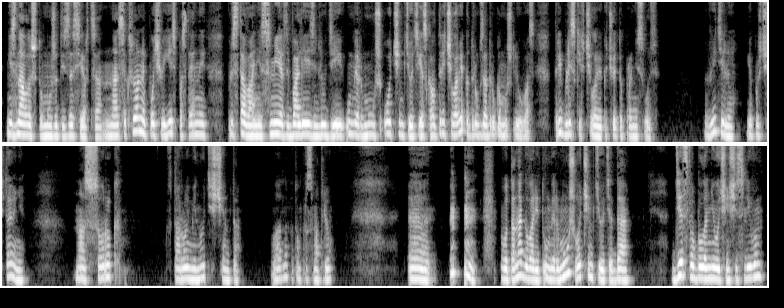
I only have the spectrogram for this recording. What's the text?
Не знала, что может из-за сердца. На сексуальной почве есть постоянные приставания, смерть, болезнь людей, умер муж, отчим, тетя. Я сказала, три человека друг за другом ушли у вас. Три близких человека. Что это пронеслось? Видели? Я просто читаю не. На сорок второй минуте с чем-то. Ладно, потом просмотрю. Э, вот она говорит, умер муж, очень тетя, да. Детство было не очень счастливым.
